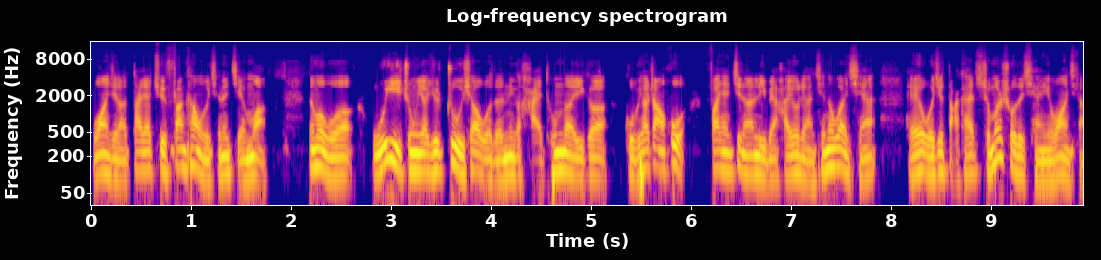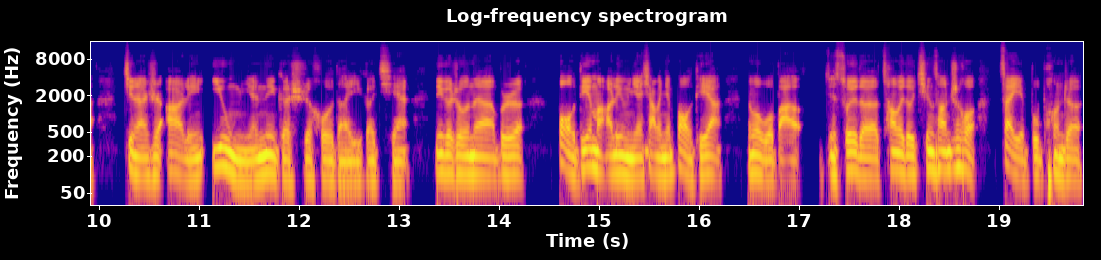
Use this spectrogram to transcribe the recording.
我忘记了。大家去翻看我以前的节目啊。那么我无意中要去注销我的那个海通的一个股票账户，发现竟然里边还有两千多块钱。哎，我就打开什么时候的钱也忘记了，竟然是二零一五年那个时候的一个钱。那个时候呢，不是。暴跌嘛，二零一五年下半年暴跌啊，那么我把所有的仓位都清仓之后，再也不碰这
